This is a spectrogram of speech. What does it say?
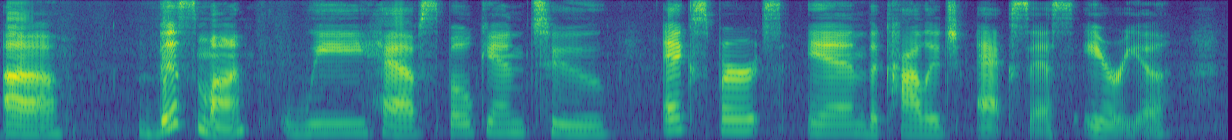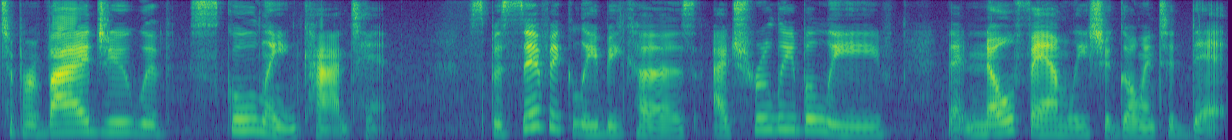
Uh, this month, we have spoken to experts in the college access area to provide you with schooling content, specifically because I truly believe that no family should go into debt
